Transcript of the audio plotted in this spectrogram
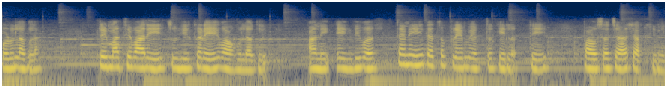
पडू लागला. प्रेमाचे वारे सुधीरकडे वाहू लागले. आणि एक दिवस त्याने त्याचं प्रेम व्यक्त केलं ते पावसाच्या साक्षीने.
